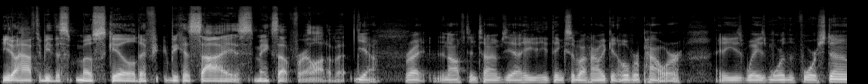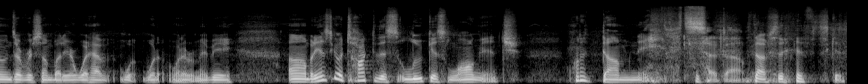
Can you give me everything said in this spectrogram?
you don't have to be the most skilled if because size makes up for a lot of it. Yeah, right. And oftentimes, yeah, he, he thinks about how he can overpower, and he weighs more than four stones over somebody or what have what, what whatever it may be. Um, but he has to go talk to this Lucas Longinch. What a dumb name. It's so dumb. no, I'm just, just kidding.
